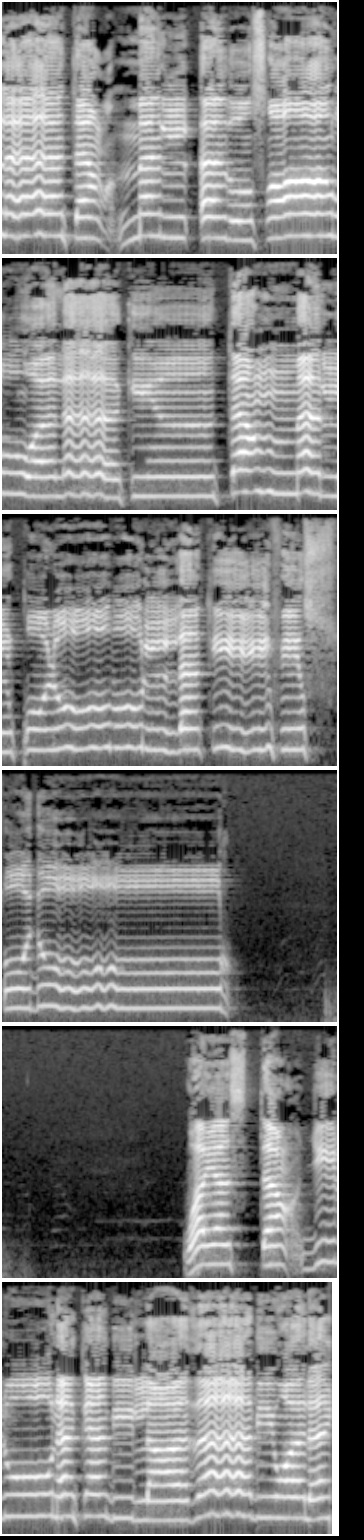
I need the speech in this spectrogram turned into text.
لا تعمى الابصار ولكن تعمى القلوب التي في الصدور. ويست يستعجلونك بالعذاب ولن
